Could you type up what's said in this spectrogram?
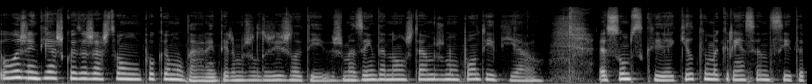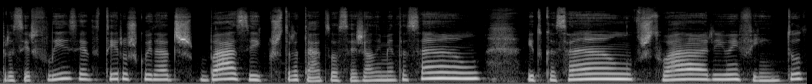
Hoje em dia as coisas já estão um pouco a mudar em termos legislativos, mas ainda não estamos num ponto ideal. Assume-se que aquilo que uma criança necessita para ser feliz é de ter os cuidados básicos tratados, ou seja, alimentação, educação, vestuário, enfim, tudo,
